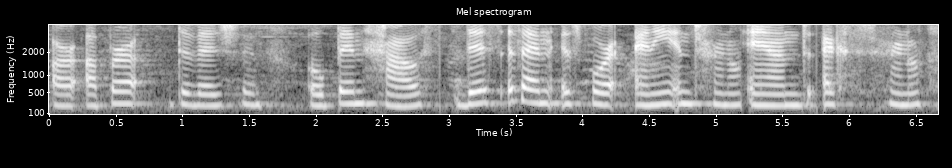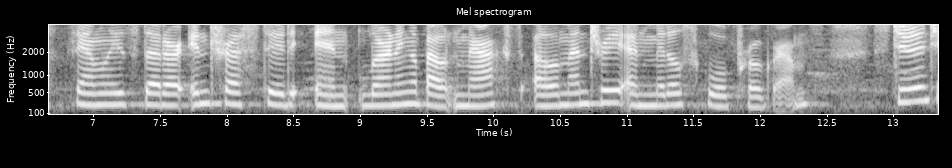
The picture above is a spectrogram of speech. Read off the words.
our upper division open house. This event is for any internal and external families that are interested in learning about MAC's elementary and middle school programs. Students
